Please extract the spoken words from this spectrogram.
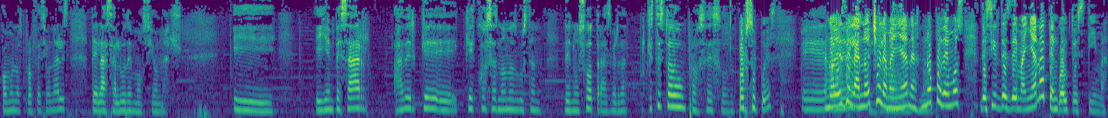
como los profesionales de la salud emocional y, y empezar a ver qué, qué cosas no nos gustan de nosotras, ¿verdad? Porque este es todo un proceso. Por supuesto. Eh, no es de la noche a la mañana. No. podemos decir desde mañana tengo autoestima.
